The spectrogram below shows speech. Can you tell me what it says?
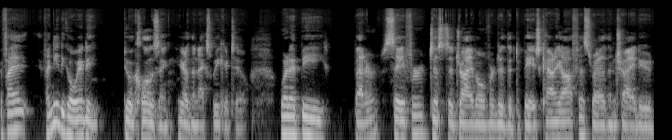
if I if I need to go in to do a closing here in the next week or two, would it be better, safer, just to drive over to the DuPage County office rather than try to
